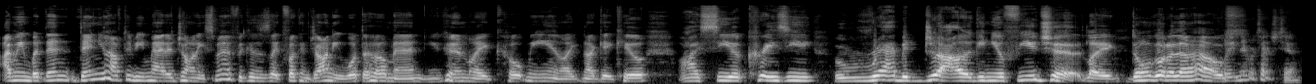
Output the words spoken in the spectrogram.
I mean, but then then you have to be mad at Johnny Smith because it's like fucking Johnny. What the hell, man? You couldn't like help me and like not get killed. I see a crazy rabid dog in your future. Like, don't go to that house. But he never touched him.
